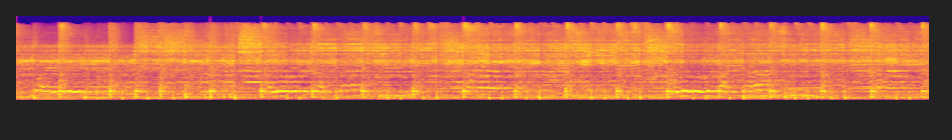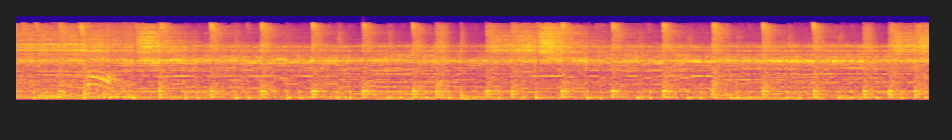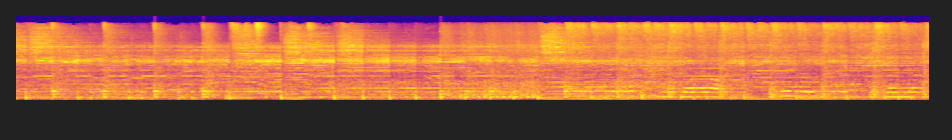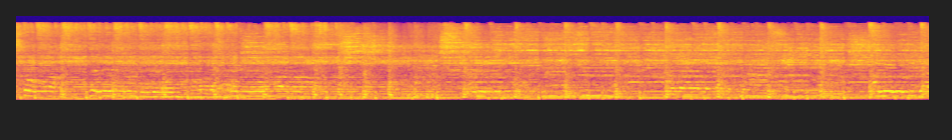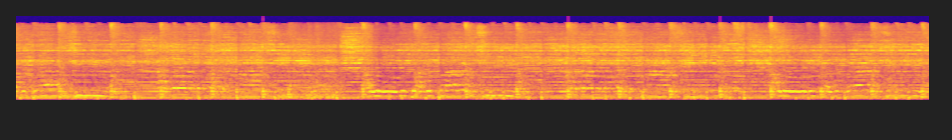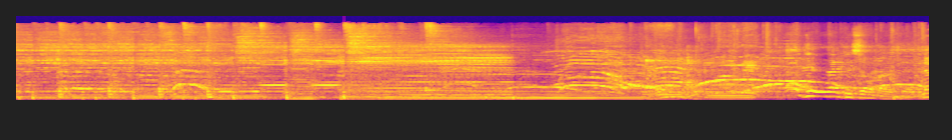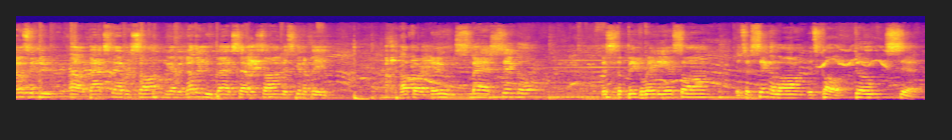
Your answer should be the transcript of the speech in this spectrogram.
I will be talking And that was a new uh, Backstabber song. We have another new Backstabber song that's going to be off our new smash single. This is the big radio song. It's a sing along. It's called Don't Sit.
